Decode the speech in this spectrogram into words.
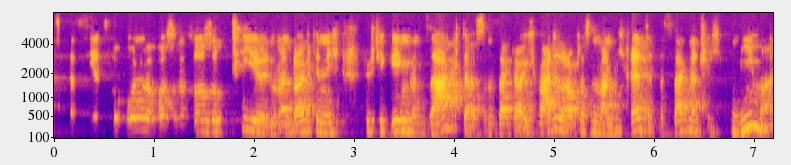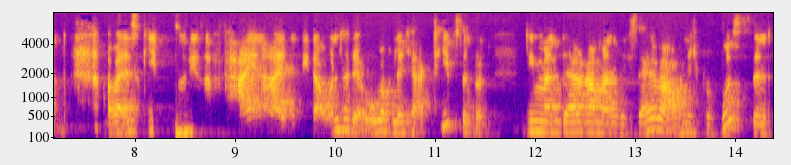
es passiert so unbewusst und so subtil. Man läuft ja nicht durch die Gegend und sagt das und sagt, oh, ich warte darauf, dass ein Mann mich rettet. Das sagt natürlich niemand. Aber es gibt so diese Feinheiten, die da unter der Oberfläche aktiv sind und die man, derer man sich selber auch nicht bewusst sind,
